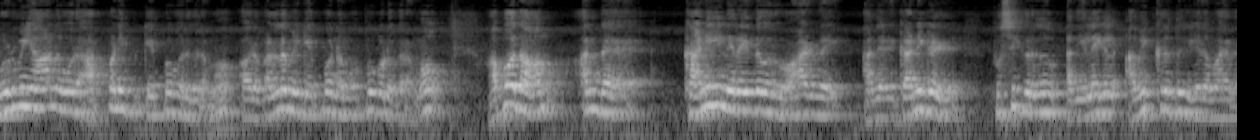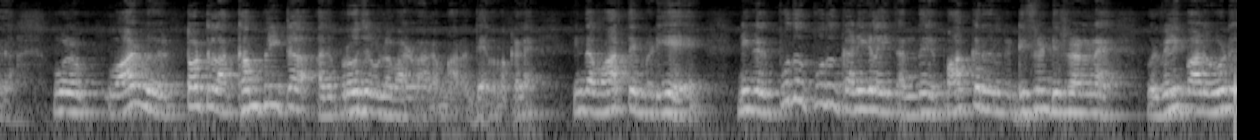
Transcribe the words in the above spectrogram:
முழுமையான ஒரு அர்ப்பணிப்புக்கு எப்போ வருகிறோமோ அவர் வல்லமைக்கு எப்போ நம்ம ஒப்பு கொடுக்குறோமோ அப்போதான் அந்த கனி நிறைந்த ஒரு வாழ்வை அது கனிகள் புசிக்கிறதும் அது இலைகள் அவிக்கிறதுக்கு இதமாக இருக்குது. உங்கள் வாழ்வு டோட்டலாக கம்ப்ளீட்டாக அது புரோஜனம் உள்ள வாழ்வாக மாறும் தேவ மக்களை. இந்த வார்த்தையின்படியே நீங்கள் புது புது கனிகளை தந்து பார்க்கறதுக்கு டிஃப்ரெண்ட் டிஃப்ரெண்டான ஒரு வெளிப்பாடோடு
